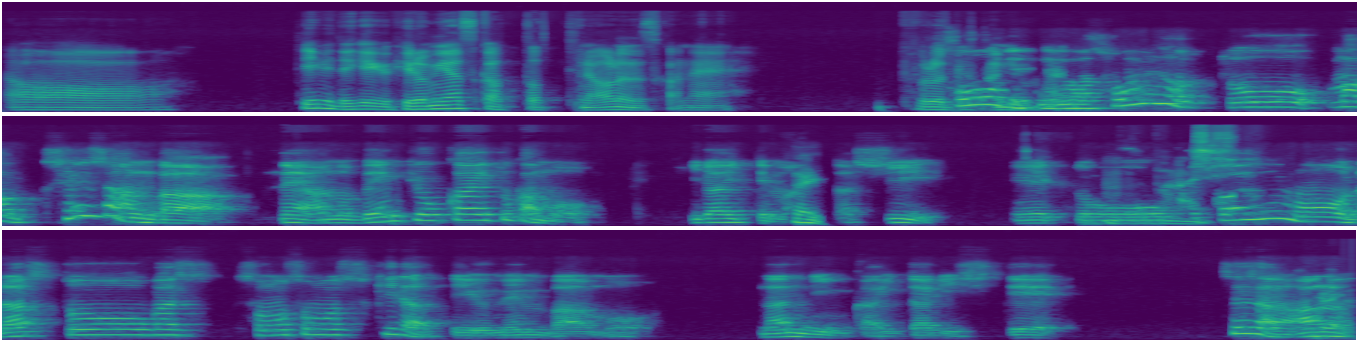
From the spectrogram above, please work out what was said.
ああ。っていう意味で結構広めやすかったっていうのはあるんですかねプロジェクトにそうですね、まあ、そういうのと、まあ、せいさんが、ね、あの勉強会とかも開いてましたし、えっ、と、はい他にもラストがそもそも好きだっていうメンバーも何人かいたりして、せいさん、あの、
